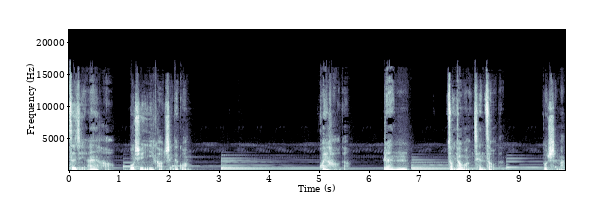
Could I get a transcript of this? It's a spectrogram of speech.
自己安好，无需依靠谁的光，会好的。人总要往前走的，不是吗？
